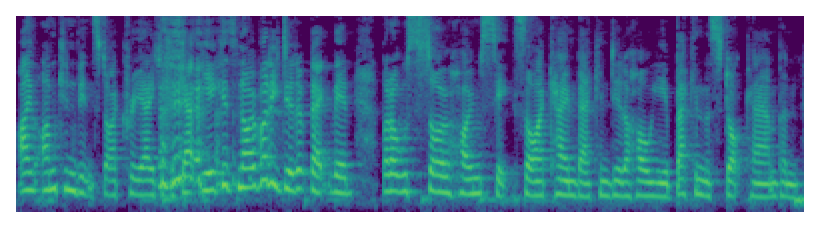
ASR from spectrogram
I'm, I'm convinced I created a gap year because nobody did it back then, but I was so homesick. So I came back and did a whole year back in the stock camp and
